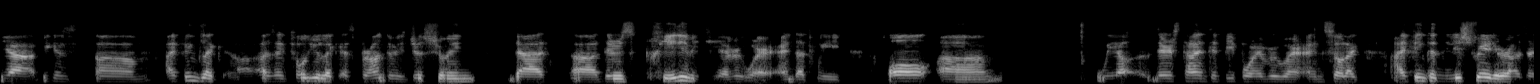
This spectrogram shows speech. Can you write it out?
Yeah, because um, I think like uh, as I told you, like Esperanto is just showing that uh, there's creativity everywhere, and that we all um, we are, there's talented people everywhere, and so like I think an illustrator, as I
